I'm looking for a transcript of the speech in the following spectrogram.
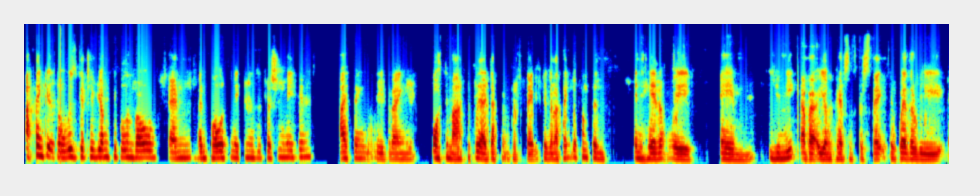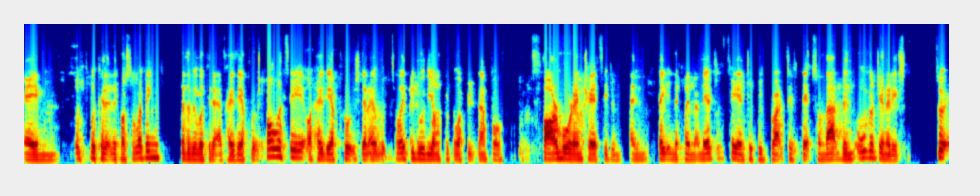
I think it's always good to have young people involved in, in policy making and decision making. I think they bring automatically a different perspective. And I think there's something inherently um, unique about a young person's perspective, whether we um, look at it the cost of living, whether we look at it of how they approach policy or how they approach their outlook to life. We know the young people are, for example, far more interested in, in fighting the climate emergency and taking proactive steps on that than older generations. So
